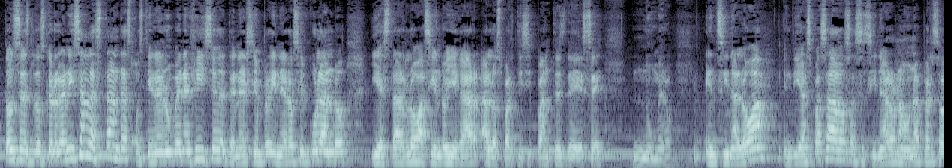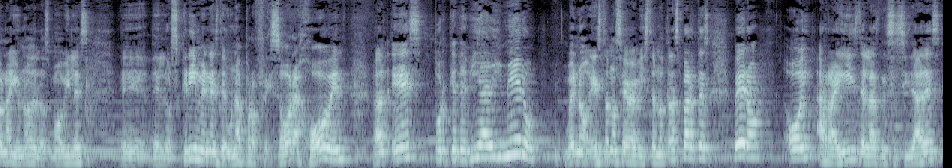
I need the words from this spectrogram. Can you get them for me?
Entonces, los que organizan las tandas pues tienen un beneficio de tener siempre dinero circulando y estarlo haciendo llegar a los participantes de ese número. En Sinaloa, en días pasados, asesinaron a una persona y uno de los móviles eh, de los crímenes de una profesora joven es porque debía dinero. Bueno, esto no se había visto en otras partes, pero Hoy, a raíz de las necesidades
